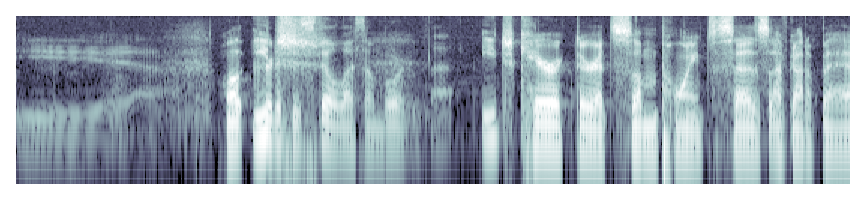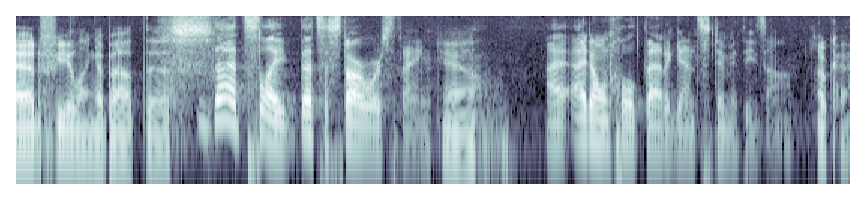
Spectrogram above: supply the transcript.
Yeah. Well, Curtis is still less on board with that. Each character at some point says, "I've got a bad feeling about this." That's like that's a Star Wars thing. Yeah. I, I don't hold that against Timothy Zahn. Okay.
